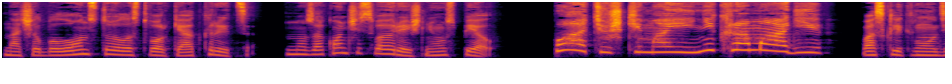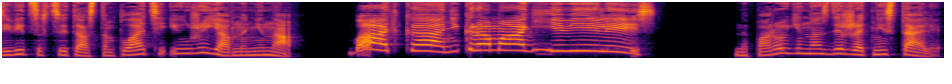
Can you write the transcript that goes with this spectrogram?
Начал был он, стоило створке открыться, но закончить свою речь не успел. «Батюшки мои, некромаги!» Воскликнула девица в цветастом платье и уже явно не нам. «Батька, некромаги явились!» На пороге нас держать не стали.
